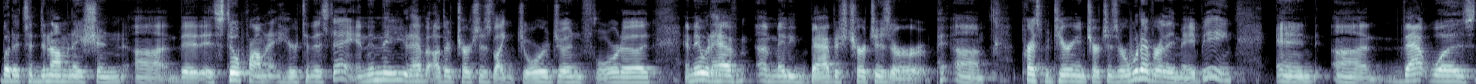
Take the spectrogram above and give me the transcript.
but it's a denomination uh, that is still prominent here to this day. And then you'd have other churches like Georgia and Florida, and they would have uh, maybe Baptist churches or um, Presbyterian churches or whatever they may be, and uh, that was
